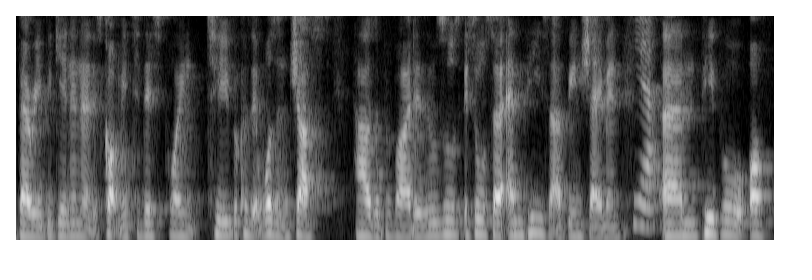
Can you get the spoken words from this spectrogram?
very beginning. And it's got me to this point too, because it wasn't just housing providers. It was also, it's also MPs that have been shaming Yeah. um, people of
